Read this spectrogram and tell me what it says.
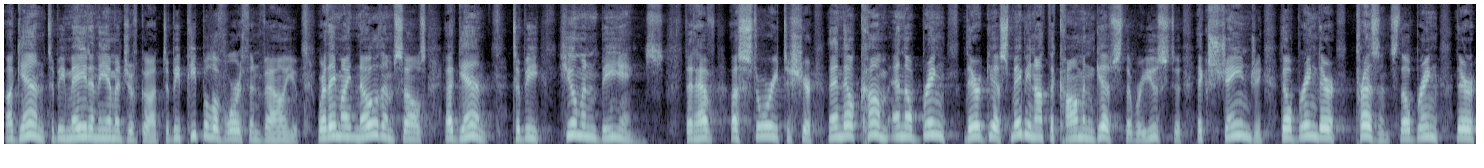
again to be made in the image of God, to be people of worth and value, where they might know themselves again to be human beings that have a story to share. Then they'll come and they'll bring their gifts, maybe not the common gifts that we're used to exchanging. They'll bring their presence, they'll bring their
